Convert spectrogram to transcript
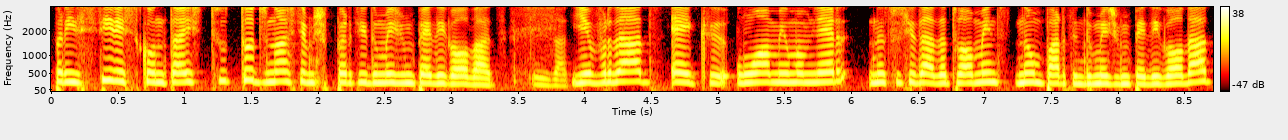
para existir este contexto, todos nós temos que partir do mesmo pé de igualdade. Exato. E a verdade é que um homem e uma mulher na sociedade atualmente não partem do mesmo pé de igualdade,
